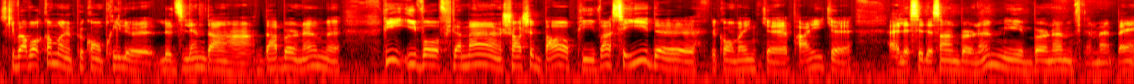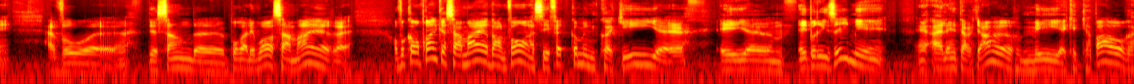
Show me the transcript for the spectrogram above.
ce qu'il va avoir comme un peu compris le, dilemme dans, dans Burnham. puis il va finalement changer de bord, puis il va essayer de, convaincre Pike à laisser descendre Burnham, mais Burnham, finalement, ben, elle va descendre pour aller voir sa mère on va comprendre que sa mère, dans le fond, elle s'est faite comme une coquille euh, et euh, brisée, mais à l'intérieur, mais à quelque part,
